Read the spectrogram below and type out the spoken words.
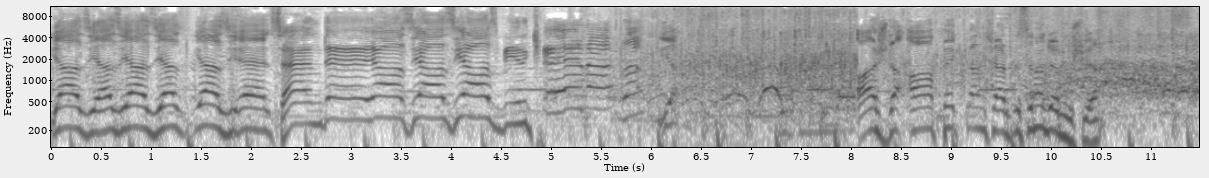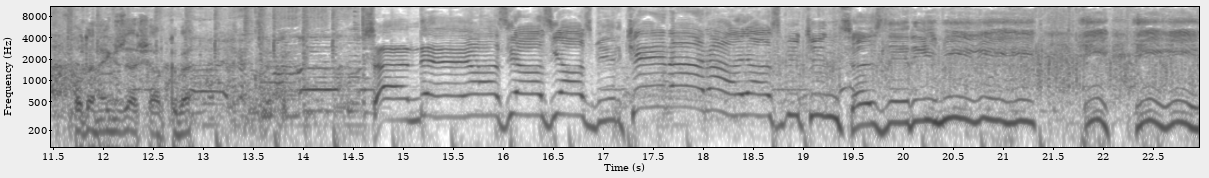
Yaz yaz yaz yaz yaz yaz. Sen de yaz yaz yaz bir kenara. Ya. Ajda A. Pekkan şarkısına dönmüş ya. O da ne güzel şarkı be. Sen de yaz yaz yaz bir kenara yaz bütün sözlerimi. Hi, hi.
